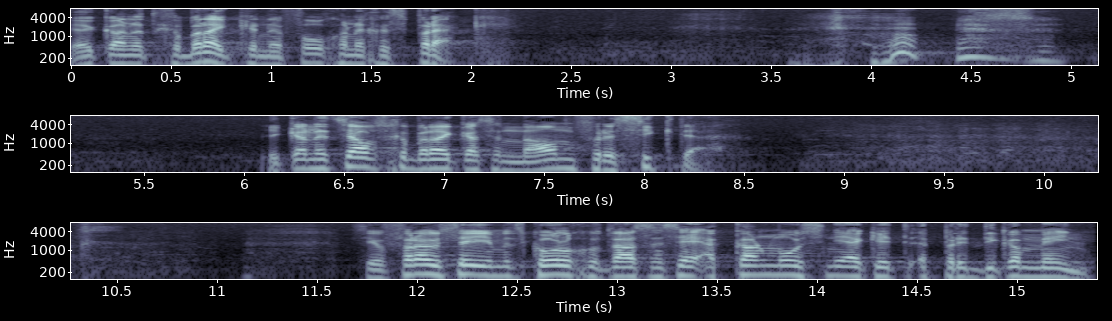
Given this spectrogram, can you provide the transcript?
Jy kan dit gebruik in 'n volgende gesprek. Jy kan dit selfs gebruik as 'n naam vir 'n siekte. As jou vrou sê jy moet skool goed was en sê ek kan mos nie, ek het 'n predikament.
